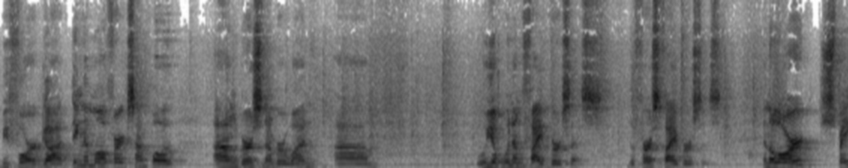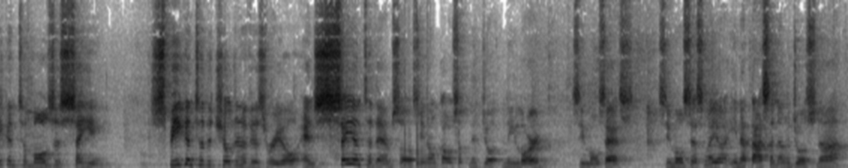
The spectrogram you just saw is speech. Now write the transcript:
before God. Tingnan mo, for example, ang verse number 1, um, yung unang five verses, the first five verses. And the Lord spake unto Moses, saying, Speak unto the children of Israel, and say unto them, so sinong kausap ni, jo, ni Lord? Si Moses. Si Moses ngayon, inatasan ng Diyos na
